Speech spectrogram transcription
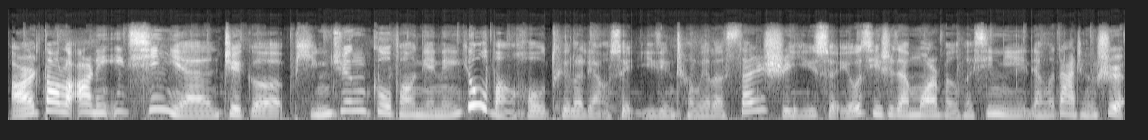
而到了二零一七年，这个平均购房年龄又往后推了两岁，已经成为了三十一岁。尤其是在墨尔本和悉尼两个大城市，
